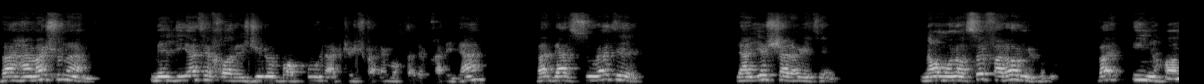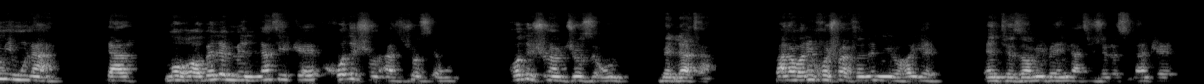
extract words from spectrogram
و همشون هم ملیت خارجی رو با پول از کشور مختلف خریدن و در صورت در یک شرایط نامناسب فرار می‌کنن و اینها میمونن در مقابل ملتی که خودشون از جزء اون خودشون هم جزء اون ملت هم. بنابراین خوشبختانه نیروهای انتظامی به این نتیجه رسیدن که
